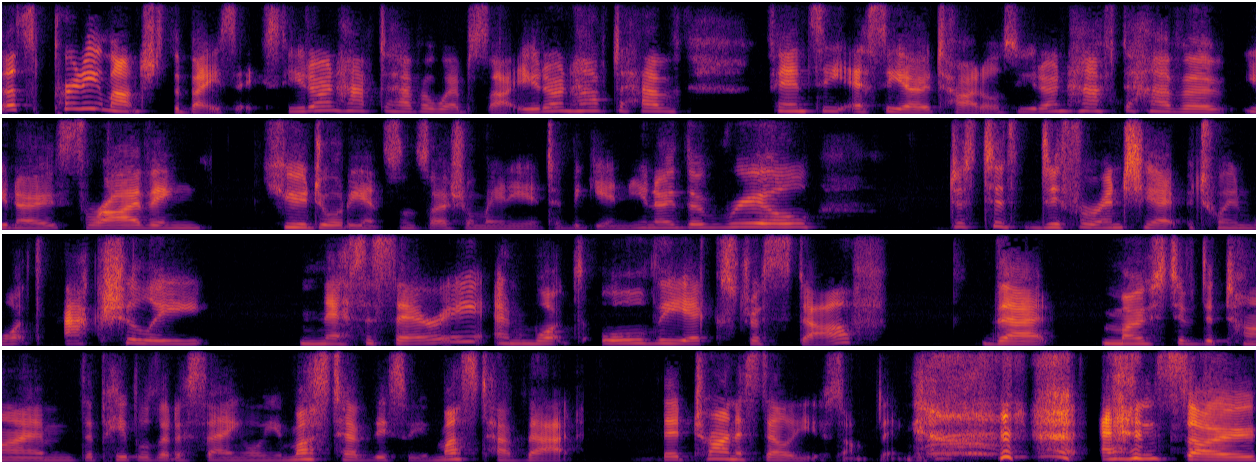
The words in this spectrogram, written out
that's pretty much the basics. You don't have to have a website. You don't have to have fancy SEO titles. You don't have to have a, you know, thriving huge audience on social media to begin. You know, the real just to differentiate between what's actually necessary and what's all the extra stuff that most of the time the people that are saying, oh, you must have this or you must have that, they're trying to sell you something. and so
